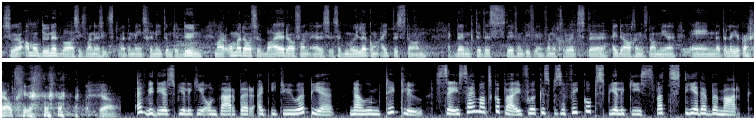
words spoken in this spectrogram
So almal doen dit basies wanneer is iets wat 'n mens geniet om te doen, maar omdat daar so baie daarvan is, is dit moeilik om uit te staan. Ek dink dit is definitief een van die grootste uitdagings daarmee en dat hulle jou kan geld gee. ja. 'n Videospeletjie ontwerper uit Ethiopië Nahum Teklu sê sy maatskappy fokus spesifiek op speletjies wat stede bemark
